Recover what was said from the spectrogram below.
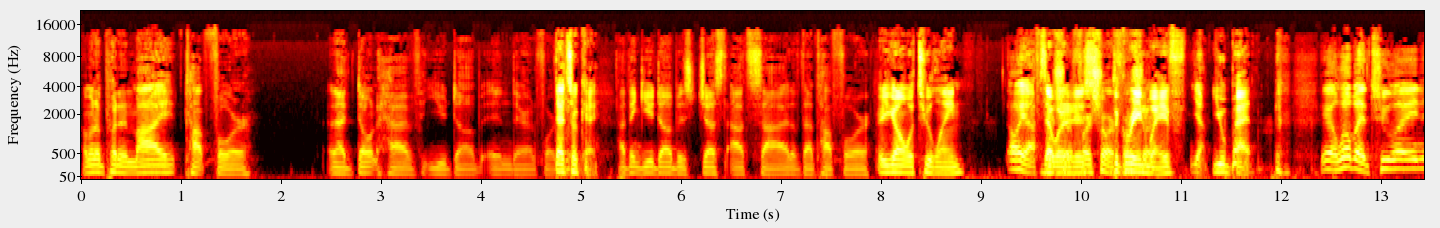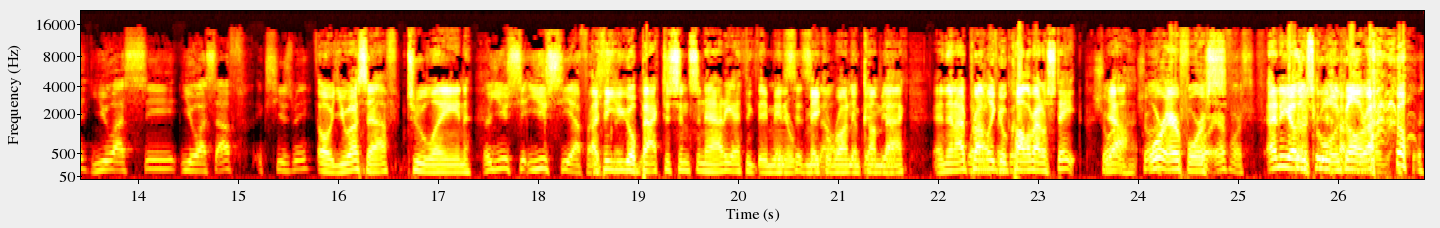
I'm gonna put in my top four, and I don't have UW in there. Unfortunately, That's okay. I think UW is just outside of that top four. Are you going with Tulane? Oh yeah, Is that what it is? For sure, the for Green sure. Wave. Yeah. you bet. Yeah, a little bit Tulane, USC, USF. Excuse me, Oh, USF, Tulane. or UC, UCF. I think you go back to Cincinnati. I think they made a, make a run Yep, and come yep, back, and then I'd probably else? go Colorado State. Sure, yeah, sure. or Air Force, Or Air Force. any other school in Colorado.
